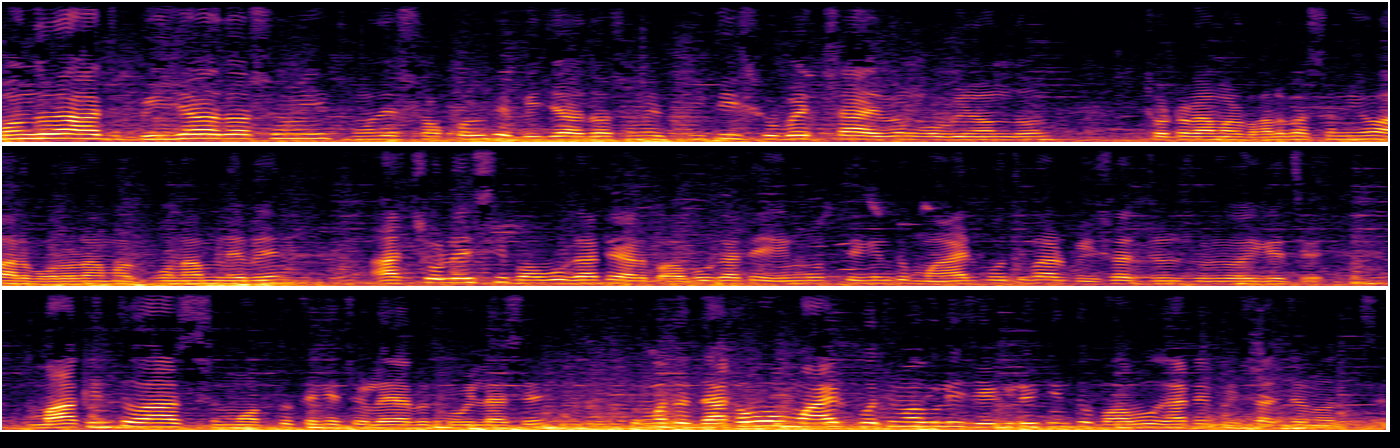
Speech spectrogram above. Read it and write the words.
বন্ধুরা, আজ বিজয়া দশমী তোমাদের সকলকে বিজয়া দশমীর প্রীতি, শুভেচ্ছা এবং অভিনন্দন। ছোটরা আমার ভালোবাসা নিও আর বড়রা আমার প্রণাম নেবেন। আর চলে এসেছি বাবুঘাটে আর বাবুঘাটে এই মুহূর্তে কিন্তু মায়ের প্রতিমার বিসর্জন শুরু হয়ে গেছে। মা কিন্তু আজ মত্ত থেকে চলে যাবে কৈলাসে। তোমাদের দেখাবো মায়ের প্রতিমাগুলি যেগুলি কিন্তু বাবুঘাটে বিসর্জন হচ্ছে।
